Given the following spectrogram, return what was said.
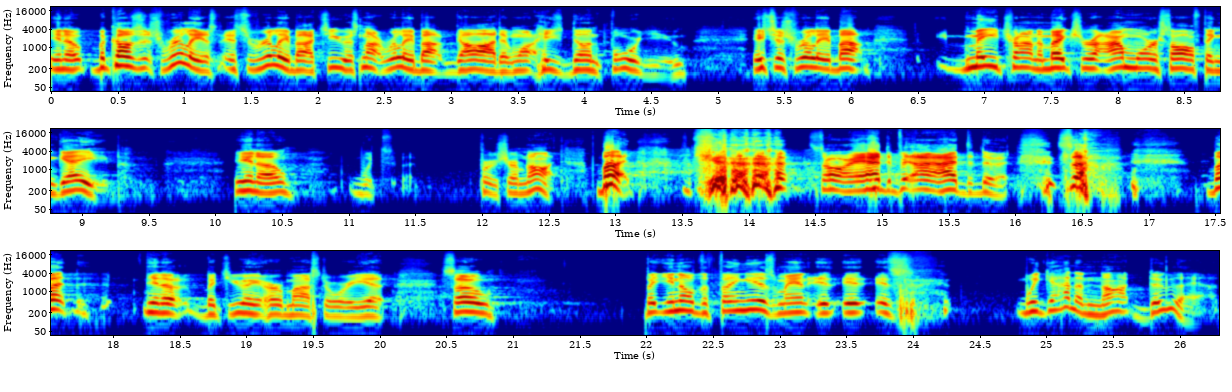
You know, because it's really it's, it's really about you. It's not really about God and what He's done for you. It's just really about me trying to make sure I'm worse off than Gabe. You know, which pretty sure I'm not. But sorry, I had to I had to do it. So, but you know, but you ain't heard my story yet. So, but you know, the thing is, man, it, it, it's we got to not do that.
